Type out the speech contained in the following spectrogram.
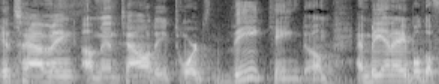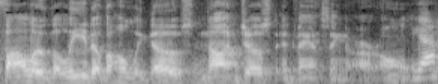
It's having a mentality towards the kingdom and being able to follow the lead of the Holy Ghost, not just advancing our own. Yeah.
